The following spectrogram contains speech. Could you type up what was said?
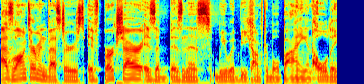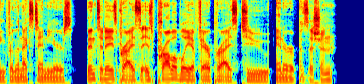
As long-term investors, if Berkshire is a business we would be comfortable buying and holding for the next 10 years, then today's price is probably a fair price to enter a position.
